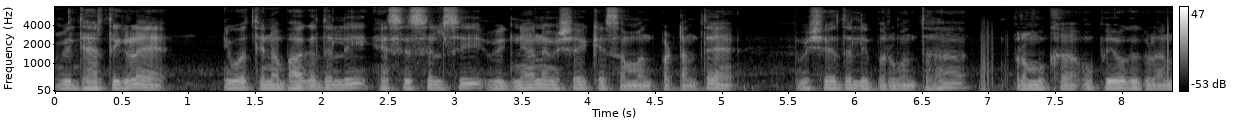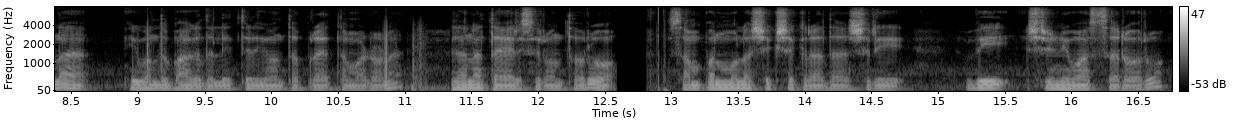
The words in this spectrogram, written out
ವಿದ್ಯಾರ್ಥಿಗಳೇ, ಇವತ್ತಿನ ಭಾಗದಲ್ಲಿ ಎಸ್ ಎಸ್ ಎಲ್ ಸಿ ವಿಜ್ಞಾನ ವಿಷಯಕ್ಕೆ ಸಂಬಂಧಪಟ್ಟಂತೆ ವಿಷಯದಲ್ಲಿ ಬರುವಂತಹ ಪ್ರಮುಖ ಉಪಯೋಗಗಳನ್ನು ಈ ಒಂದು ಭಾಗದಲ್ಲಿ ತಿಳಿಯುವಂಥ ಪ್ರಯತ್ನ ಮಾಡೋಣ. ಇದನ್ನು ತಯಾರಿಸಿರುವಂಥವರು ಸಂಪನ್ಮೂಲ ಶಿಕ್ಷಕರಾದ ಶ್ರೀ ವಿ. ಶ್ರೀನಿವಾಸ್ ಸರ್ ಅವರು.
